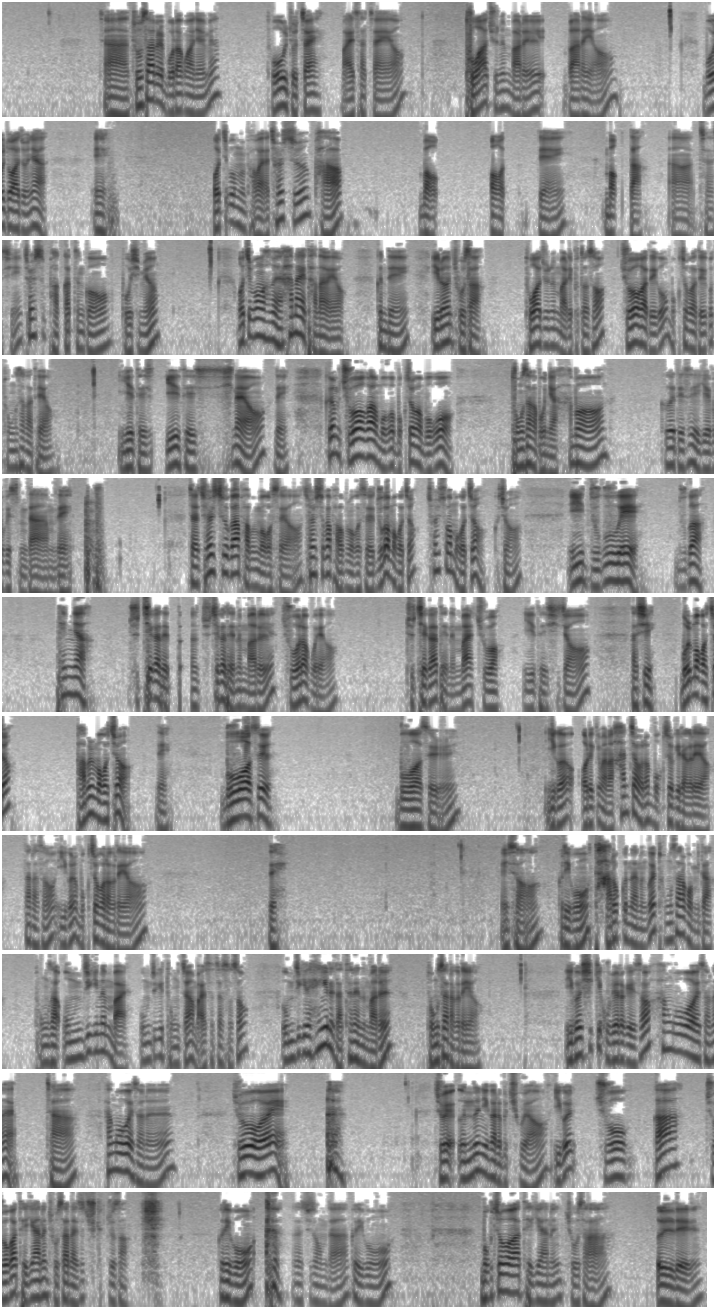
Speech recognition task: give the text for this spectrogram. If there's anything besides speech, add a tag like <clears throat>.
자, 조사를 뭐라고 하냐면 도울 조자에 말사자예요. 도와주는 말을 말해요. 뭘 도와주냐? 예. 어찌 보면 봐봐요. 철수, 밥, 먹, 엇, 네, 먹다. 아, 다시 철수, 밥 같은 거 보시면 어찌 보면 그냥 하나의 단어예요. 근데 이런 조사, 도와주는 말이 붙어서 주어가 되고 목적어가 되고 동사가 돼요. 이해되, 이해되시나요? 네. 그럼 주어가 뭐고 목적어가 뭐고 동사가 뭐냐? 한번 그거에 대해서 얘기해 보겠습니다. 네. <clears throat> 자, 철수가 밥을 먹었어요. 철수가 밥을 먹었어요. 누가 먹었죠? 철수가 먹었죠? 그죠? 이 누구의 누가 했냐? 주체가 됐 어, 주체가 되는 말을 주어라고 해요. 주체가 되는 말 주어. 이해되시죠? 다시 뭘 먹었죠? 밥을 먹었죠? 네. 무엇을 무엇을 이거 어렵게 말하면 한자어로 목적이라 그래요. 따라서 이걸 목적어라 그래요. 네. 그래서 그리고 다로 끝나는 걸 동사라고 합니다. 동사 움직이는 말, 움직이 동자 말사자 써서 움직이는 행위를 나타내는 말을 동사라 그래요. 이걸 쉽게 구별하기 위해서 한국어에서는 자, 한국어에서는 주어에 주어에 은는 이가를 붙이고요. 이걸 주어가 주어가 되게 하는 조사라 해서 주격조사. 그리고 <coughs> 아, 죄송합니다. 그리고 목적어가 되게 하는 조사 을을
